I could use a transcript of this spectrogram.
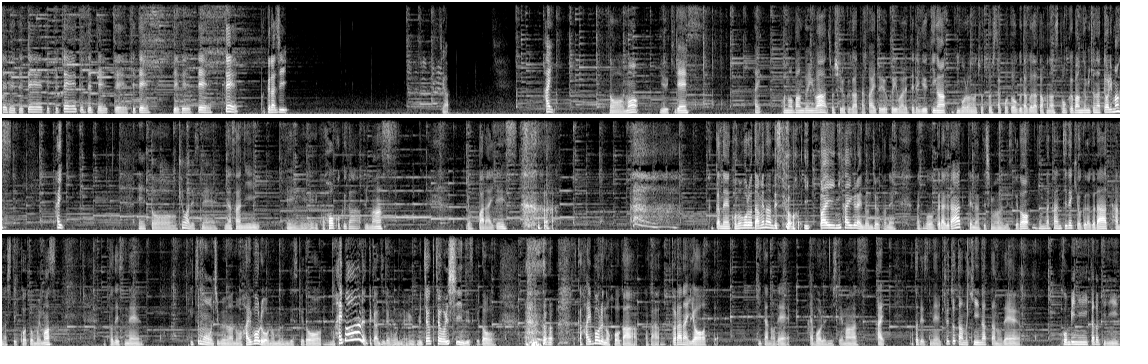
てれてててててててててててててててパクラジ違う。はい。どうも、ゆうきです。はい。この番組は女子力が高いとよく言われてるゆうきが日頃のちょっとしたことをぐだぐだと話すトーク番組となっております。はい。えっ、と、今日はですね、皆さんに、えー、ご報告があります。酔っ払いです。なんかね、この頃ダメなんですよ。1杯2杯ぐらい飲んじゃうとね、なんかこうグダグダってなってしまうんですけど、そんな感じで今日グダグダって話していこうと思います。えっとですね、いつも自分はあの、ハイボールを飲むんですけど、ハイボールって感じでもね、めちゃくちゃ美味しいんですけど、なんかハイボールの方が、なんか太らないよって聞いたので、ハイボールにしてます。はい。あとですね、今日ちょっとあの気になったので、コンビニに行った時に、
